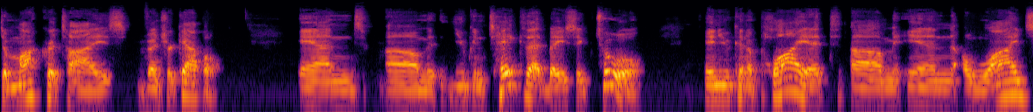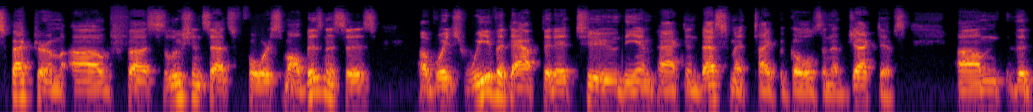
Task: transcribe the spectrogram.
democratize venture capital. And um, you can take that basic tool and you can apply it um, in a wide spectrum of uh, solution sets for small businesses, of which we've adapted it to the impact investment type of goals and objectives. Um, the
